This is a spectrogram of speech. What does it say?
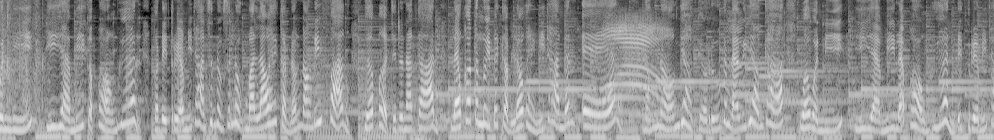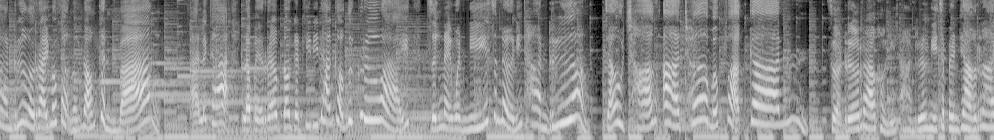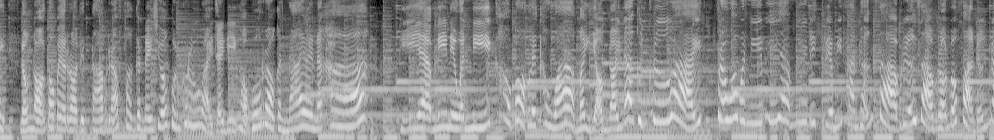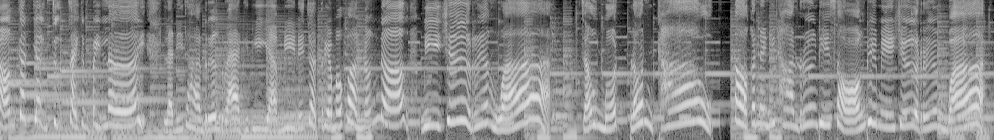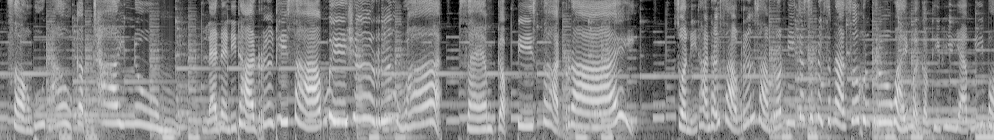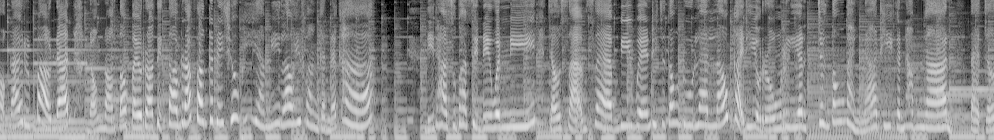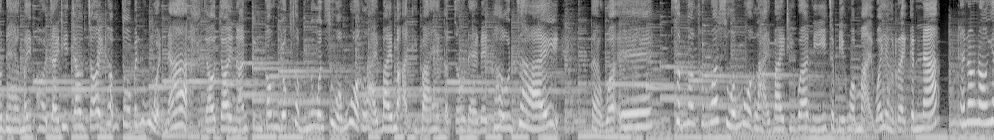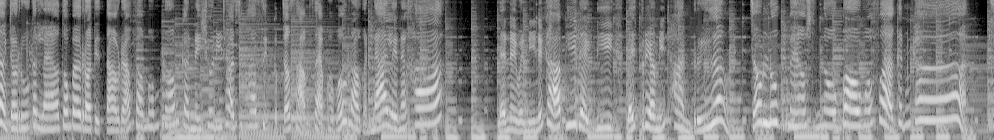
วันนี้พี่แยมมี่กับผองเพื่อน ก็ได้เตรียมนิทานสนุกๆมาเล่าให้กับน้องๆได้ฟัง เพื่อเปิดจินตนาการ แล้วก็ตะลุยไปกับโลกแห่งนิทานนั่นเอง น้องๆอยากจะรู้กันแล้วหรือยังคะ ว่าวันนี้พี่แยมมี่และผองเพื่อนได้เตรียมนิทานเรื่องอะไรมาฝากน้องๆกันบ้าง เอาละค่ะ เราไปเริ่มต้นกันที่นิทานของคุณครูไหว ซึ่งในวันนี้เสนอนิทานเรื่อง เจ้าช้างอาเธอร์มาฝากกัน ส่วนเรื่องราวของนิทานเรื่องนี้จะเป็นอย่างไร น้องๆต้องไปรอติดตามรับฟังกันในช่วงคุณครูไหวใจดีของพวกเรากันได้เลยนะคะ พี่แยมมี่ในวันนี้ขอบอกเลยค่ะว่าไม่ยอมน้อยหน้าคุณครูไหวเพราะว่าวันนี้พี่แยมมี่ได้เตรียมนิทานทั้งสามเรื่องสามรสมาฝากน้องๆกันอย่างจุใจกันไปเลย และนิทานเรื่องแรกที่พี่แยมมี่ได้จัดเตรียมมาฝากน้องๆ มีชื่อเรื่องว่า เจ้ามดปล้นข้าวต่อกันในนิทานเรื่องที่สองที่มีชื่อเรื่องว่าสองผู้เท่ากับชายหนุ่ม และในนิทานเรื่องที่สามมีชื่อเรื่องว่า แซมกับปีศาจร้าย ส่วนนิทานทั้งสามเรื่องสามรสนี้จะสนุกสนานสู้คุณครูไหวเหมือนกับที่พี่ยามีบอกได้หรือเปล่านั้น น้องๆต้องไปรอติดตามรับฟังกันในช่วงพี่ยามีเล่าให้ฟังกันนะคะ นิทานสุภาษิตในวันนี้ เจ้าสามแสบมีเวนที่จะต้องดูแลเล้าไก่ที่โรงเรียน จึงต้องแบ่งหน้าที่กันทำงาน แต่เจ้าแดงไม่พอใจที่เจ้าจ้อยทำตัวเป็นหัวหน้า เจ้าจ้อยนั้นจึงต้องยกสำนวนสวมหมวกหลายใบมาอธิบายให้กับเจ้าแดงได้เข้าใจแต่ว่าเอ๊สำนวนคำว่าสวมหมวกหลายใบที่ว่านี้จะมีความหมายว่าอย่างไรกันนะ ถ้าน้องๆ อยากจะรู้กันแล้วต้องไปรอติดตามรับฟังพร้อม ๆ กันในช่วงนิทานสุภาษิตกับเจ้าสามแสบของพวกเรากันได้เลยนะคะ และในวันนี้นะคะ พี่เด็กดีได้เตรียมนิทานเรื่อง เจ้าลูกแมวสโนว์บอลมาฝากกันค่ะ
